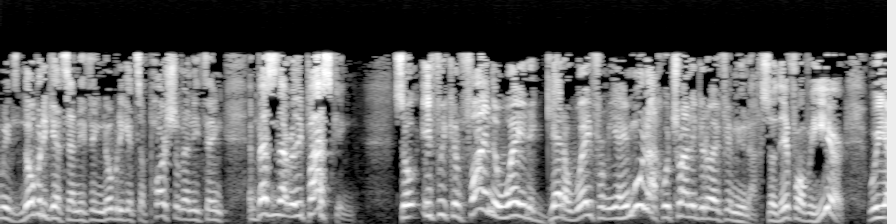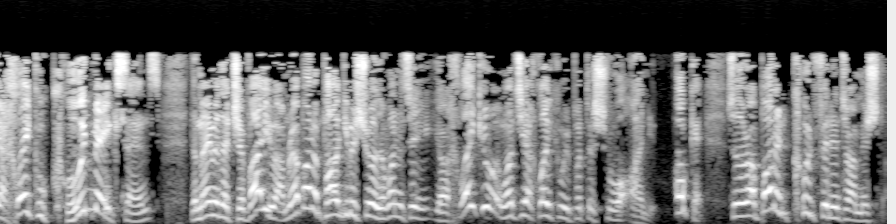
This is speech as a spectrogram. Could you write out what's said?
means nobody gets anything, nobody gets a partial of anything, and Bez is not really pasking. So if we can find a way to get away from Yemunach, we're trying to get away from Yemunach. So therefore over here, where Yachleiku could make sense, the Maimah that Shavayu, I'm Rabbanan Pal Gibashua, the one to say Yachleiku, and once Yachleiku, we put the Shua on you. Okay. So the Rabbanan could fit into our Mishnah.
